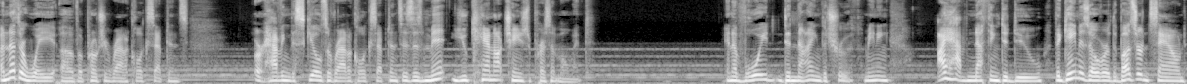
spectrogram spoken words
Another way of approaching radical acceptance, or having the skills of radical acceptance, is admit you cannot change the present moment. And avoid denying the truth, meaning, I have nothing to do. The game is over, the buzzard sound.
